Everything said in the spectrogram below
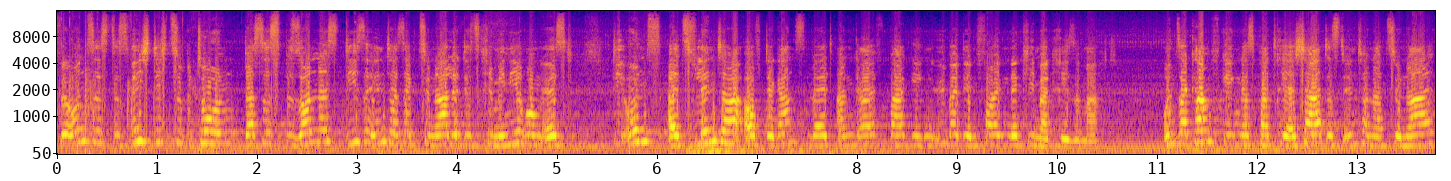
Für uns ist es wichtig zu betonen, dass es besonders diese intersektionale Diskriminierung ist, die uns als Flinter auf der ganzen Welt angreifbar gegenüber den Folgen der Klimakrise macht. Unser Kampf gegen das Patriarchat ist international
